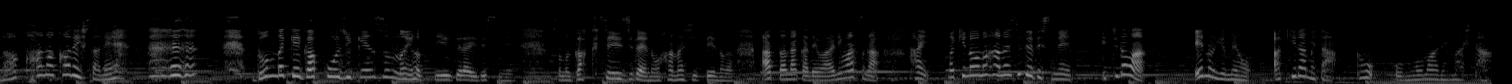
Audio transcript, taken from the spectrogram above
なかなかでしたね。どんだけ学校受験すんのよっていうぐらいですね、その学生時代のお話っていうのがあった中ではありますが、はい。まあ、昨日の話でですね、一度は絵の夢を諦めたと思われました。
